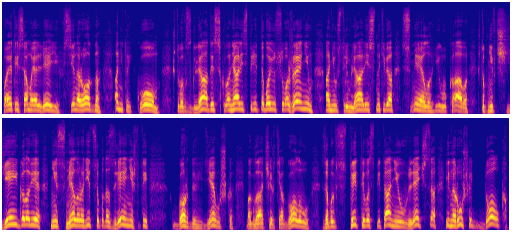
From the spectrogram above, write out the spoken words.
по этой самой аллее, всенародно, а не тайком, чтобы взгляды склонялись перед тобою с уважением, а не устремлялись на тебя смело и лукаво, чтоб ни в чьей голове не смело родиться подозрение, что ты гордая девушка могла, очертя голову, забыв стыд и воспитание, увлечься и нарушить долг.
